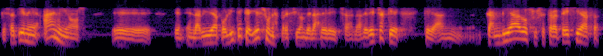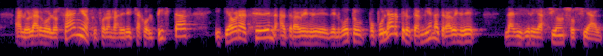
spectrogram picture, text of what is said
que ya tiene años. Eh, en, la vida política y es una expresión de las derechas. Las derechas que, que han cambiado sus estrategias a lo largo de los años, que fueron las derechas golpistas, y que ahora acceden a través del voto popular, pero también a través de la disgregación social.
